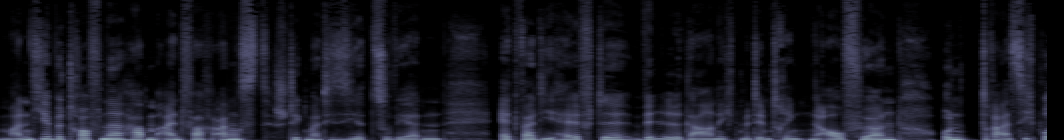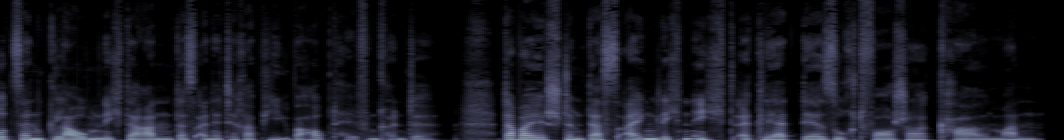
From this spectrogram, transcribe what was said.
Manche Betroffene haben einfach Angst, stigmatisiert zu werden. Etwa die Hälfte will gar nicht mit dem Trinken aufhören und 30 Prozent glauben nicht daran, dass eine Therapie überhaupt helfen könnte. Dabei stimmt das eigentlich nicht, erklärt der Suchtforscher Karl Mann.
